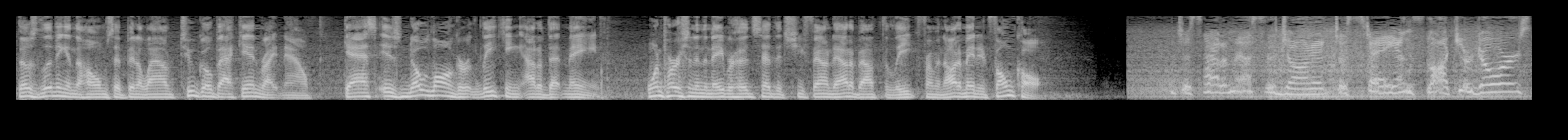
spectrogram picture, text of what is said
Those living in the homes have been allowed to go back in right now. Gas is no longer leaking out of that main. One person in the neighborhood said that she found out about the leak from an automated phone call. Just had a message on it to stay and lock your doors,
